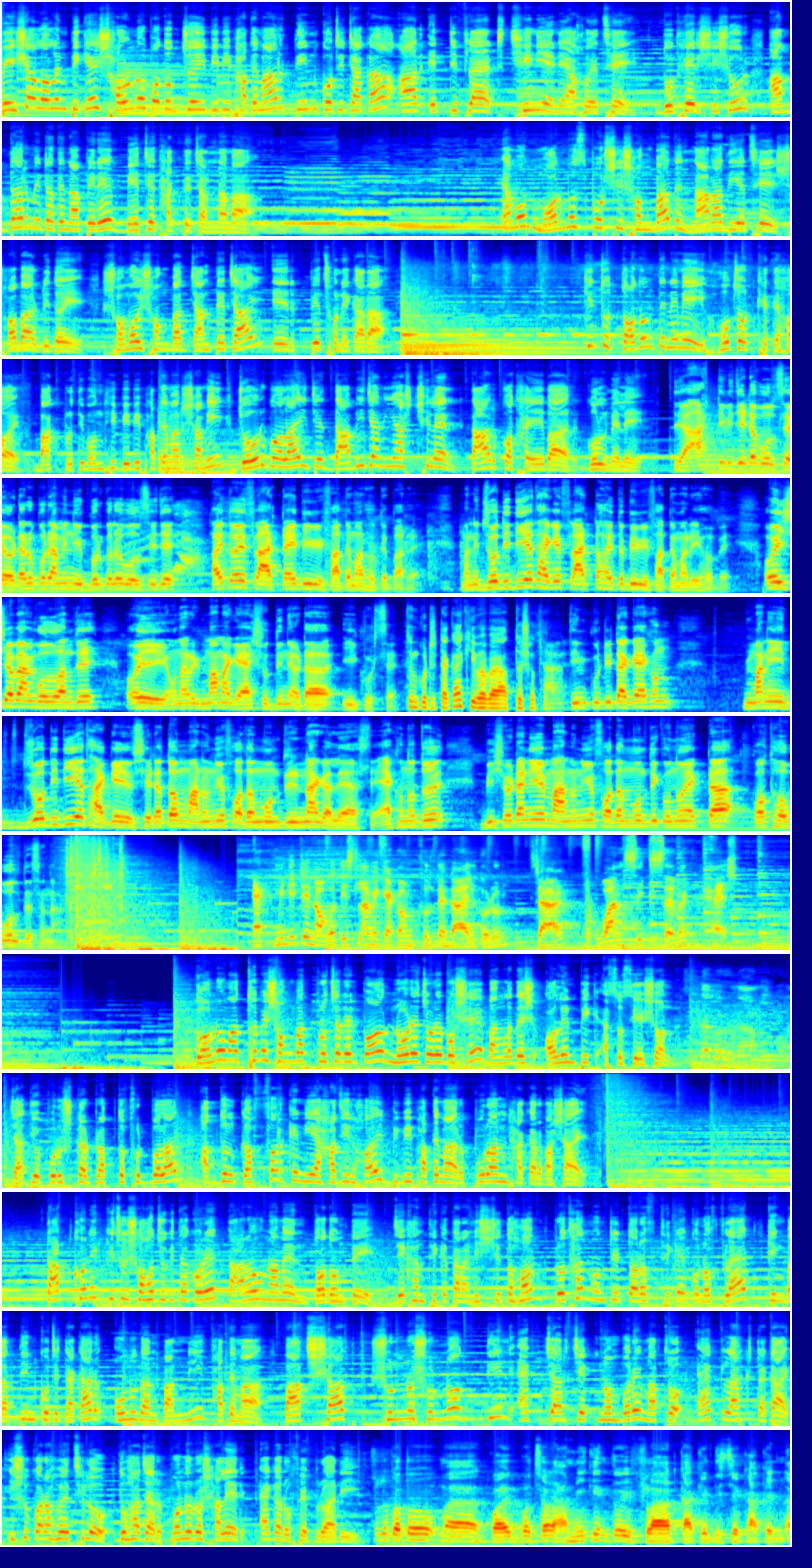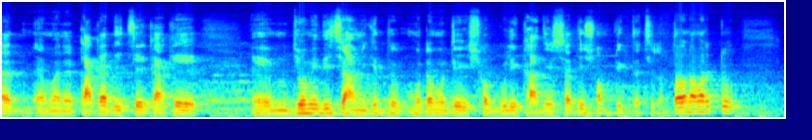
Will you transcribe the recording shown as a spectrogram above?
Special অলিম্পিকে স্বর্ণ পদকজয়ী বিবি ফাতেমার তিন কোটি টাকা আর একটি ফ্ল্যাট ছিনিয়ে নেওয়া হয়েছে। দুধের শিশুর আবদার মেটাতে না পেরে বেঁচে থাকতে চান না মা এমন মর্মস্পর্শী সংবাদ নাড়া দিয়েছে সবার হৃদয়ে। সময় সংবাদ জানতে চায় এর পেছনে কারা? কিন্তু তদন্তে নেমেই হোঁচট খেতে হয়। বাক প্রতিবন্ধী বিবি ফাতেমার স্বামী জোর গলায় যে দাবি জানিয়ে আসছিলেন তার কথা এবার গোলমেলে। যে টিভি যেটা বলছে ওটার উপরে আমি নির্ভর করে বলছি যে হয়তো ওই ফ্ল্যাটটাই বিবি ফাতেমার হতে পারে। মানে যদি দিয়ে থাকে ফ্ল্যাটটা হয়তো বিবি ফাতেমারই হবে। ওই হিসাবে আমি বললাম যে ওই ওনার মামা গ্যাস উদ্দিনে ওটা ই করছে। তিন কোটি টাকা কীভাবে আত্মসাত তিন কোটি টাকা এখন মানে যদি দিয়ে থাকে সেটা তো মাননীয় প্রধানমন্ত্রীর নাগালে আছে। এখনও তো বিষয়টা নিয়ে মাননীয় প্রধানমন্ত্রী কোনো একটা কথাও বলতেছে না। এক মিনিটে নগদ ইসলামিক অ্যাকাউন্ট খুলতে ডায়াল করুন চার ওয়ান সিক্স সেভেন হ্যাশ। গণমাধ্যমে সংবাদ প্রচারের পর নড়ে চড়ে বসে বাংলাদেশ অলিম্পিক অ্যাসোসিয়েশন। জাতীয় পুরস্কার প্রাপ্ত ফুটবলার আব্দুল গাফফারকে নিয়ে হাজির হয় বিবি ফাতেমার পুরান ঢাকার বাসায়। তাৎক্ষণিক কিছু সহযোগিতা করে তারাও নামেন তদন্তে, যেখান থেকে তারা নিশ্চিত হন প্রধানমন্ত্রীর তরফ থেকে কোনো ফ্ল্যাট কিংবা তিন কোটি টাকার অনুদান পাননি ফাতেমা। পাঁচ সাত শূন্য শূন্য তিন এক চার চেক নম্বরে মাত্র এক লাখ টাকা ইস্যু করা হয়েছিল দু পনেরো সালের এগারো ফেব্রুয়ারি। গত কয়েক বছর আমি কিন্তু ফ্ল্যাট কাকে দিচ্ছে, কাকে মানে টাকা দিচ্ছে, কাকে জমি দিচ্ছে আমি কিন্তু মোটামুটি সবগুলি কাজের সাথে সম্পৃক্ত ছিলাম। তখন আমার একটু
